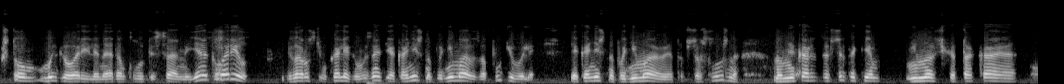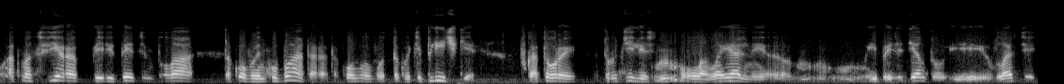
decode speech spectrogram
что мы говорили на этом клубе сами. Я говорил, белорусским коллегам. Вы знаете, я, конечно, понимаю, запугивали, я, конечно, понимаю, это все сложно, но мне кажется, все-таки немножечко такая атмосфера перед этим была такого инкубатора, такого вот такой теплички, в которой трудились лояльные и президенту, и власти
